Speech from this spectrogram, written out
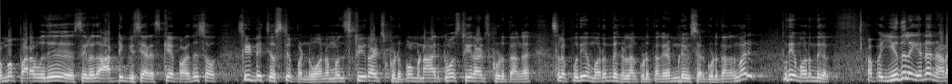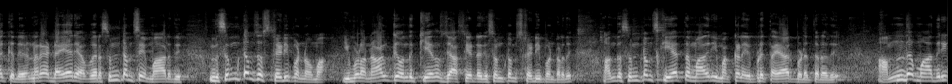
ரொம்ப பரவுது சிலது ஆர்டிபிசிஆர் எஸ்கேப் ஆகுது. ஸோ சீட்டு செஸ்ட் பண்ணுவோம். நம்ம வந்து ஸ்டீராய்ட்ஸ் கொடுப்போம். நான் இருக்கும்போது ஸ்டீராய்ட்ஸ் கொடுத்தாங்க. சில புதிய மருந்துகள்லாம் கொடுத்தாங்க. ரெம்டெசிவிர் கொடுத்தாங்க. அந்த மாதிரி புதிய மருந்துகள். அப்போ இதில் என்ன நடக்குது? நிறைய டயரியா வேறு சிம்டம்ஸே மாறுது. இந்த சிம்டம்ஸை ஸ்டடி பண்ணோமா? இவ்வளோ நாளுக்கு வந்து கேசஸ் ஜாஸ்தியாக இருக்குது சிம்டம்ஸ் ஸ்டடி பண்ணுறது அந்த சிம்டம்ஸ்க்கு ஏற்ற மாதிரி மக்களை எப்படி தயார்படுத்துறது? அந்த மாதிரி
